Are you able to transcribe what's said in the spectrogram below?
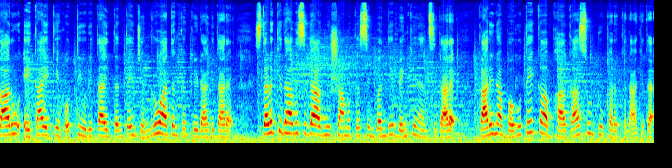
ಕಾರು ಏಕಾಏಕಿ ಹೊತ್ತಿ ಉರಿತಾ ಇದ್ದಂತೆ ಜನರು ಆತಂಕಕ್ಕೀಡಾಗಿದ್ದಾರೆ. ಸ್ಥಳಕ್ಕೆ ಧಾವಿಸಿದ ಅಗ್ನಿಶಾಮಕ ಸಿಬ್ಬಂದಿ ಬೆಂಕಿ ನಂದಿಸಿದ್ದಾರೆ ಕಾರಿನ ಬಹುತೇಕ ಭಾಗ ಸುಟ್ಟು ಕರಕಲಾಗಿದೆ.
